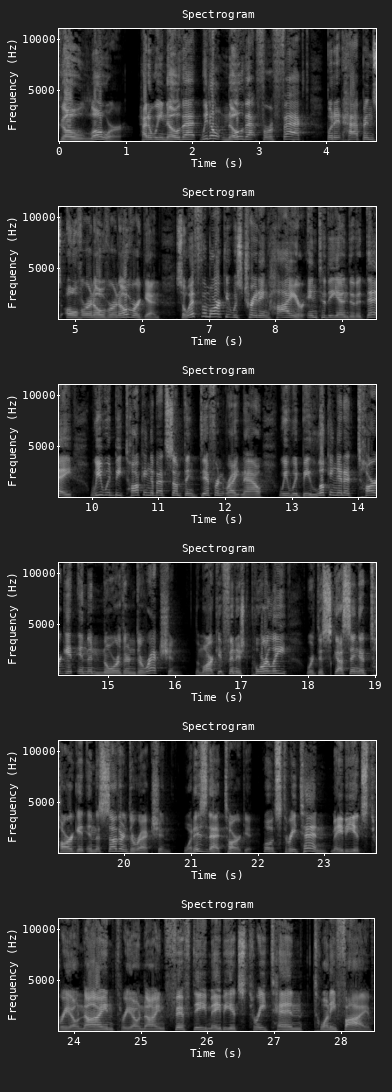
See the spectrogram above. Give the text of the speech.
go lower. How do we know that? We don't know that for a fact but it happens over and over and over again. So if the market was trading higher into the end of the day, we would be talking about something different right now. We would be looking at a target in the northern direction. The market finished poorly. We're discussing a target in the southern direction. What is that target? Well, it's 310. Maybe it's 309, 309.50. Maybe it's 310.25.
